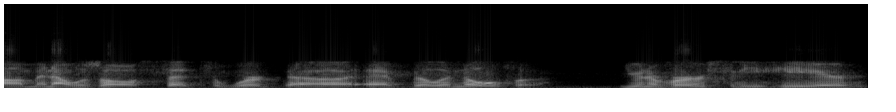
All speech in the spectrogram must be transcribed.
um, and I was all set to work uh, at Villanova University here.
